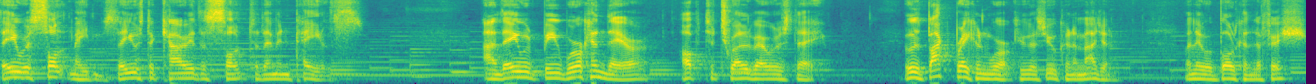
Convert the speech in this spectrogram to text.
They were salt maidens. They used to carry the salt to them in pails. And they would be working there up to 12 hours a day. It was back-breaking work, as you can imagine, when they were bulking the fish.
